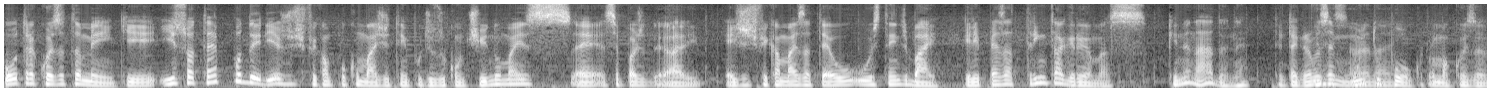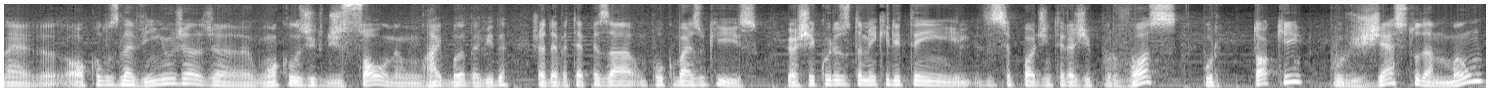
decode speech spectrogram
Outra coisa também, que isso até poderia justificar um pouco mais de tempo de uso contínuo, mas é, você pode. Aí justifica mais até o, o stand-by. Ele pesa 30 gramas, que não é nada, né? 30 gramas é, é muito pouco para uma coisa, né? Óculos levinho já, já um óculos de, de sol, né, um Ray-Ban da vida, já deve até pesar um pouco mais do que isso. Eu achei curioso também que ele tem, você pode interagir por voz, por toque, por gesto da mão,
